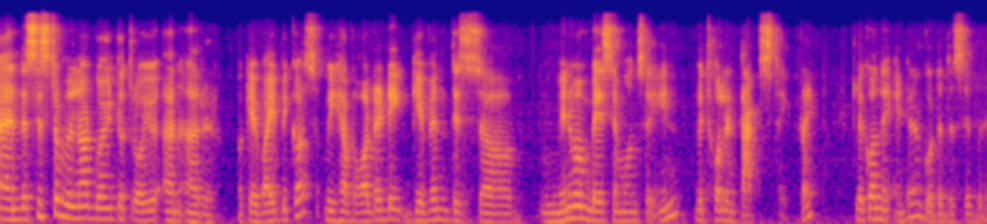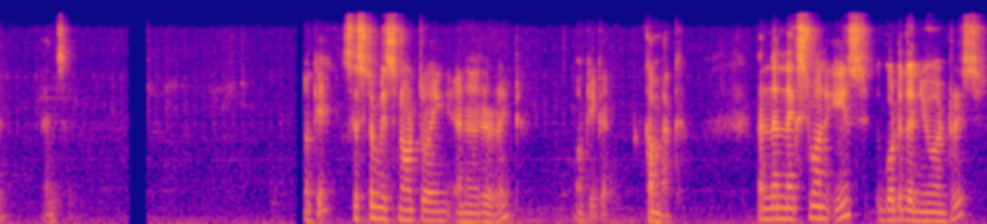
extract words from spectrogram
and the system will not going to throw you an error. OK, why? Because we have already given this uh, minimum base amounts in withholding tax type, right? Click on the enter, go to the civil and save. OK, system is not throwing an error, right? OK, good. Come back. And the next one is go to the new entries.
